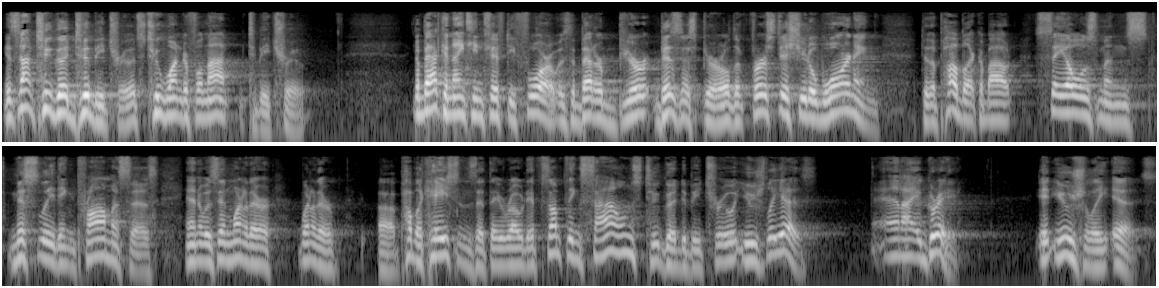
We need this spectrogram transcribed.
It's not too good to be true, it's too wonderful not to be true. Now, back in 1954, it was the Better Business Bureau that first issued a warning to the public about salesmen's misleading promises. And it was in one of their, one of their uh, publications that they wrote if something sounds too good to be true, it usually is. And I agree, it usually is.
